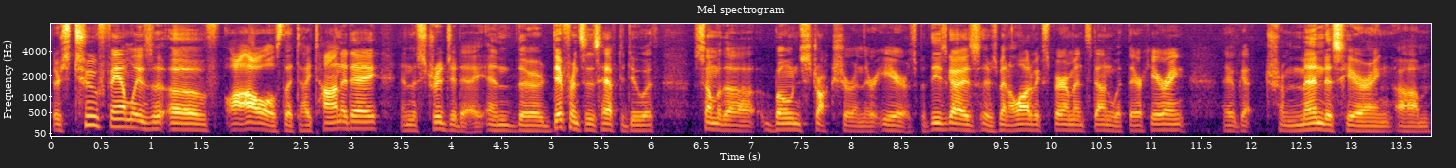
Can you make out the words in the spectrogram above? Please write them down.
there's two families of owls, the Tytonidae and the Strigidae, and their differences have to do with some of the bone structure in their ears. But these guys, there's been a lot of experiments done with their hearing. They've got tremendous hearing, um,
